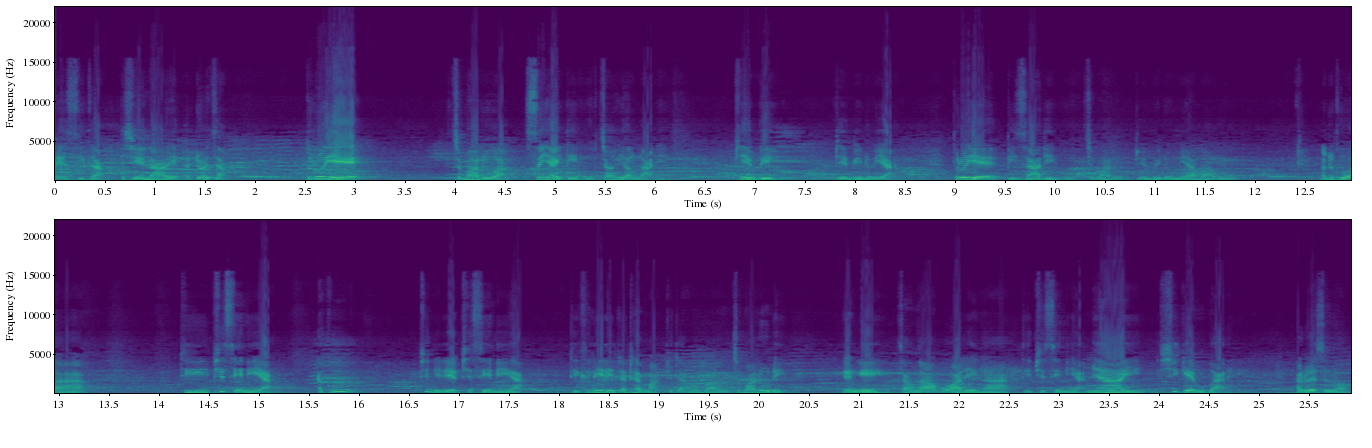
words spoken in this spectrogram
နဲ့စီကအရင်လာတဲ့အတွက်ကြောင့်သူတို့ရဲ့ကျမတို့ကစရိုက်တွေကိုကြောက်ရောက်လာရင်ပြင်ပေးပြင်ပေးလို့ရတယ် သူတို့ရဲ့ဗီဇတွေကိုကျမတို့ပြင်ပေးလို့မရပါဘူးနောက်တစ်ခုကဒီဖြစ်စဉ်တွေကအခုဖြစ်နေတဲ့ဖြစ်စဉ်တွေကဒီကလေးတွေလက်ထက်မှာဖြစ်တာမဟုတ်ပါဘူးကျမတို့တွေငယ်ငယ်စောင်းသားဘဝတွေကဒီဖြစ်စဉ်တွေကအများကြီးရှိခဲ့မှုပါတယ်အဲ့ဒါဆိုတော့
